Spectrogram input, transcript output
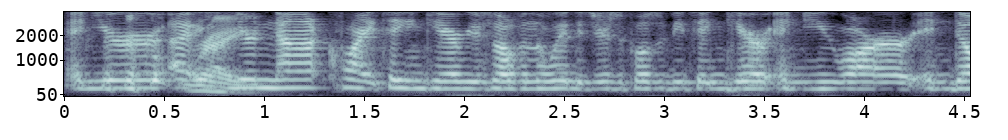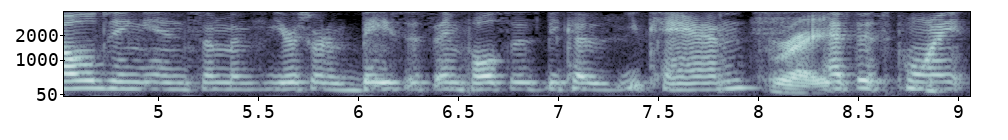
and you're uh, Right. you're not quite taking care of yourself in the way that you're supposed to be taking care of and you are indulging in some of your sort of basest impulses because you can Right. at this point.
